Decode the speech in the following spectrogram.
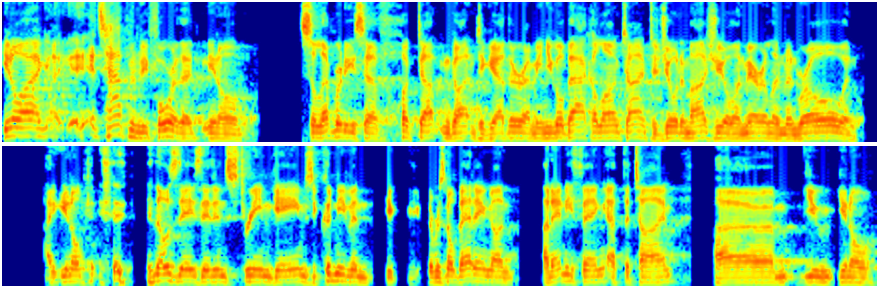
you know, I, it's happened before that you know celebrities have hooked up and gotten together. I mean, you go back a long time to Joe DiMaggio and Marilyn Monroe, and I, you know, in those days they didn't stream games. You couldn't even. You, there was no betting on on anything at the time. Um, you you know,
